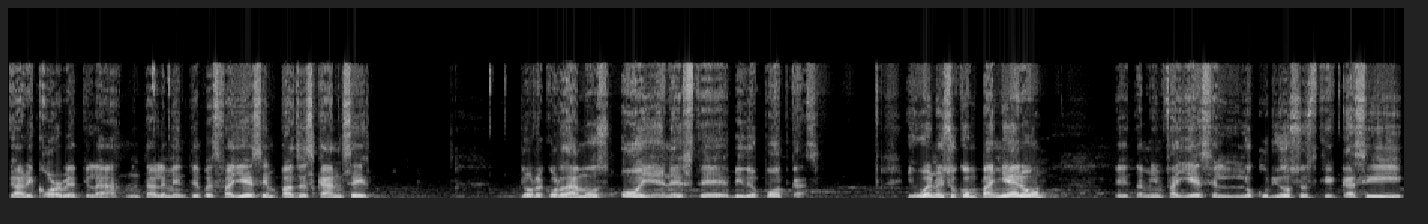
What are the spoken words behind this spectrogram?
Gary Corbett, que lamentablemente pues fallece, en paz descanse. Lo recordamos hoy en este video podcast. Y bueno, y su compañero eh, también fallece. Lo curioso es que casi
